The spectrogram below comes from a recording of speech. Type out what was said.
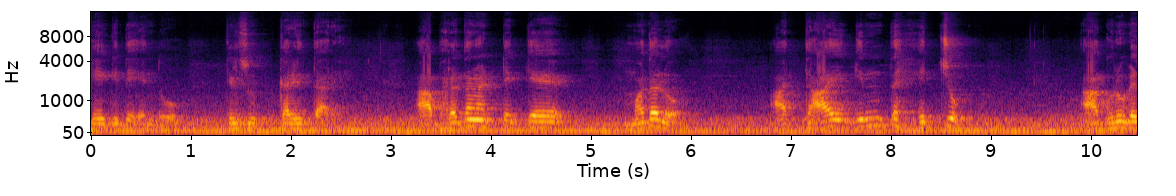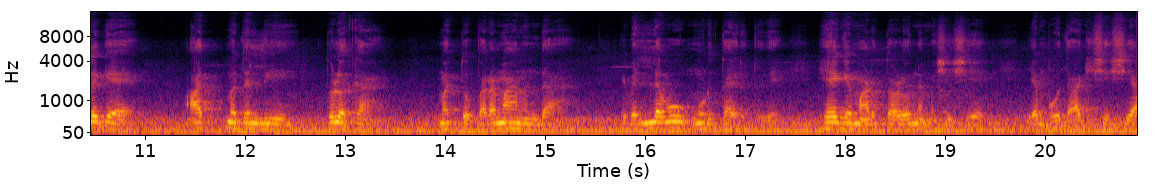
ಹೇಗಿದೆ ಎಂದು ತಿಳಿಸು, ಕರೆಯುತ್ತಾರೆ. ಆ ಭರತನಾಟ್ಯಕ್ಕೆ ಮೊದಲು ಆ ತಾಯಿಗಿಂತ ಹೆಚ್ಚು ಆ ಗುರುಗಳಿಗೆ ಆತ್ಮದಲ್ಲಿ ತುಳಕ ಮತ್ತು ಪರಮಾನಂದ ಇವೆಲ್ಲವೂ ಮೂಡುತ್ತಾ ಇರುತ್ತದೆ. ಹೇಗೆ ಮಾಡುತ್ತಾಳೋ ನಮ್ಮ ಶಿಷ್ಯೆ ಎಂಬುದಾಗಿ ಶಿಷ್ಯ,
